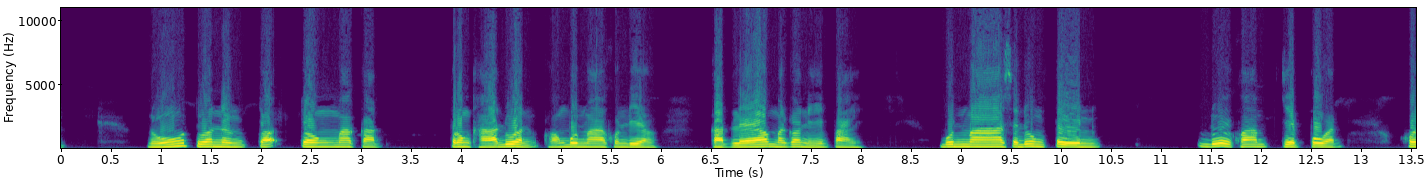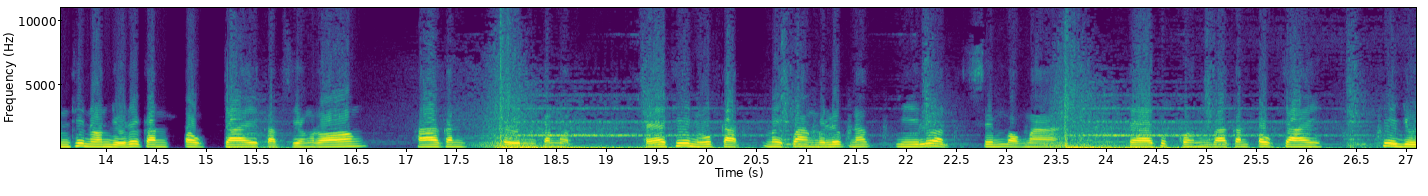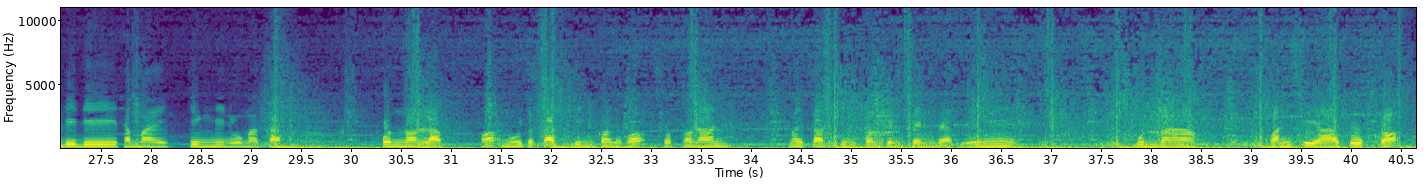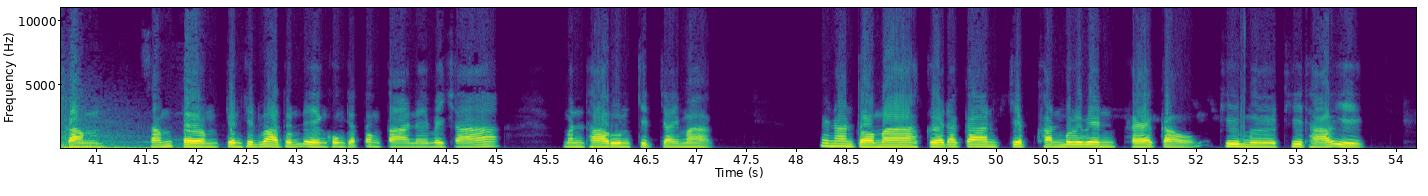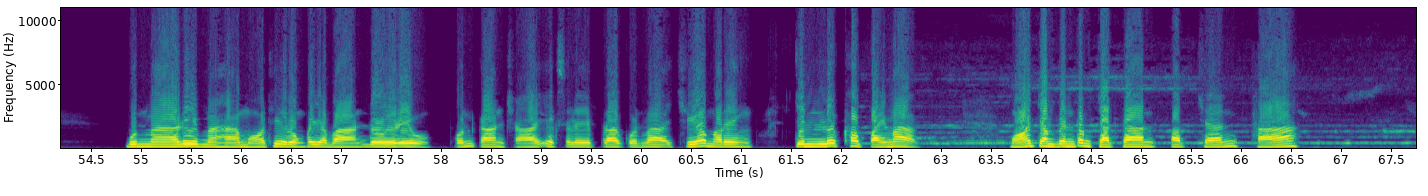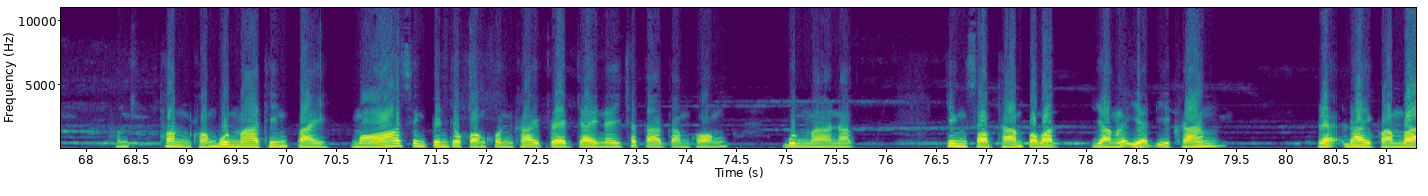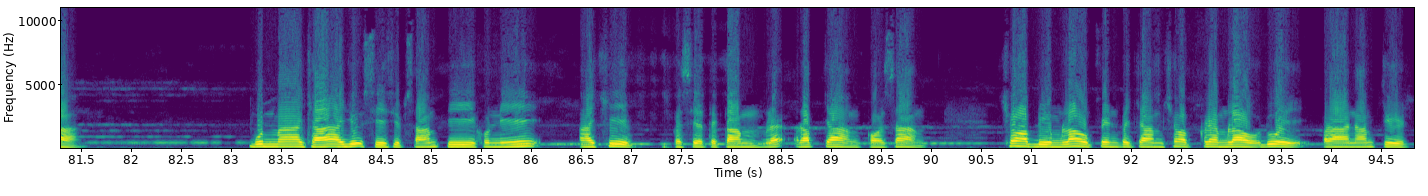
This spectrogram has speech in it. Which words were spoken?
หนูตัวหนึ่งเจาะจงมากัดตรงขาด้วนของบุญมาคนเดียว กัดแล้วมันก็หนีไป บุญมาสะดุ้งตื่นด้วยความเจ็บปวด คนที่นอนอยู่ด้วยกันตกใจกับเสียงร้อง พากันตื่นกันหมดแผลที่หนูกัดไม่กว้างไม่ลึกนัก มีเลือดซึมออกมา แต่ทุกคนพากันตกใจ ที่อยู่ดีๆทำไมจึงมีหนูมากัด คนนอนหลับ เพราะหนูจะกัดกินก็เฉพาะศพเท่านั้น ไม่กัดกินคนเป็นๆแบบนี้ บุญมาขวัญเสียถูกเคราะห์กรรม ซ้ำเติมจนคิดว่าตนเองคงจะต้องตายในไม่ช้า มันทารุณจิตใจมาก ไม่นานต่อมาเกิดอาการเจ็บคันบริเวณแผลเก่าที่มือที่เท้าอีก บุญมารีบมาหาหมอที่โรงพยาบาลโดยเร็ว ผลการฉายเอ็กซเรย์ปรากฏว่าเชื้อมะเร็งกินลึกเข้าไปมาก หมอจำเป็นต้องจัดการตัดแขนขาทั้งท่อนของบุญมาทิ้งไป หมอซึ่งเป็นเจ้าของคนไข้แปลกใจในชะตากรรมของบุญมานัก จึงสอบถามประวัติ อย่างละเอียดอีกครั้ง และได้ความว่า บุญมาชายอายุ 43 ปีคนนี้อาชีพเกษตรกรรมและรับจ้างก่อสร้าง ชอบดื่มเหล้าเป็นประจำชอบแกล้มเหล้าด้วยปลาน้ำจืด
